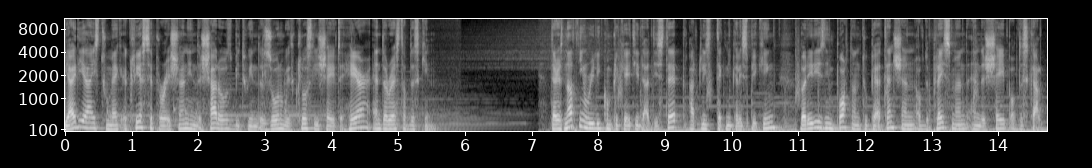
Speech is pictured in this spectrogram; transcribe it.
The idea is to make a clear separation in the shadows between the zone with closely shaved hair and the rest of the skin. There is nothing really complicated at this step, at least technically speaking, but it is important to pay attention of the placement and the shape of the scalp,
